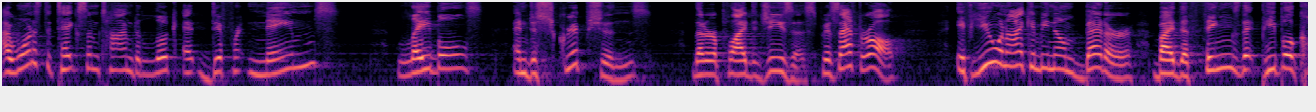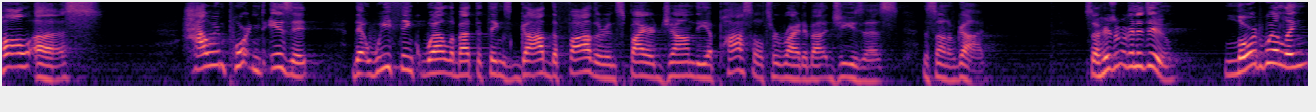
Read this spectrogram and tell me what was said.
I want us to take some time to look at different names, labels, and descriptions that are applied to Jesus. Because after all, if you and I can be known better by the things that people call us, how important is it that we think well about the things God the Father inspired John the Apostle to write about Jesus, the Son of God? So here's what we're going to do Lord willing,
